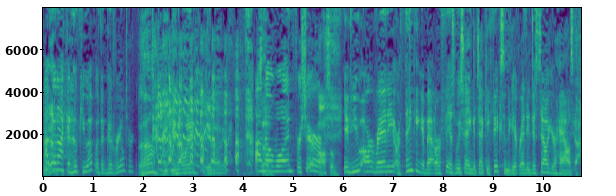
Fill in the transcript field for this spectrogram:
I bet I could hook you up with a good realtor. Well, you, you know any? You know any? I So- know one for sure. Awesome. If you are ready or thinking about, or as we say in Kentucky, fixing to get ready to sell your house, Yeah.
